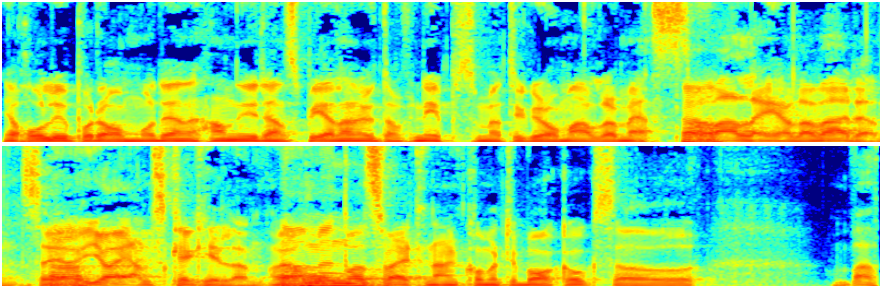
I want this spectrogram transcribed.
jag håller ju på dem och den, han är ju den spelaren utanför NIP som jag tycker om allra mest Ja. av alla i hela världen. Så Ja. jag, jag älskar killen och Ja, jag men- hoppas verkligen han kommer tillbaka också. Och bara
